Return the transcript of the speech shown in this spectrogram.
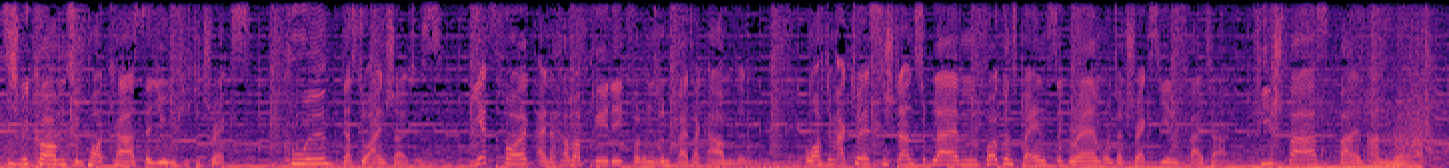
Herzlich willkommen zum Podcast der Jugendliche Tracks. Cool, dass du einschaltest. Jetzt folgt eine Hammerpredigt von unseren Freitagabenden. Um auf dem aktuellsten Stand zu bleiben, folg uns bei Instagram unter Tracks jeden Freitag. Viel Spaß beim Anhören.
